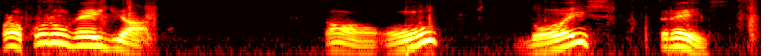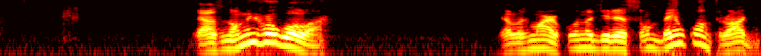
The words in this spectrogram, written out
Procura um veio de água. Então, ó, um, dois, três. Elas não me jogou lá. Elas marcou na direção bem o contrário.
